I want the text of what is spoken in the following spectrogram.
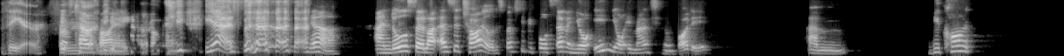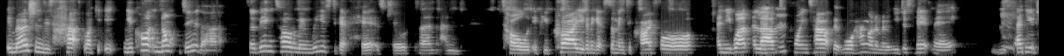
there from it's terrifying. yes. yeah. And also, like as a child, especially before seven, you're in your emotional body. Um, you can't emotions is ha- like it, you can't not do that. So being told, I mean, we used to get hit as children and told if you cry, you're going to get something to cry for, and you weren't allowed mm-hmm. to point out that, well, hang on a minute, you just hit me. Then you'd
